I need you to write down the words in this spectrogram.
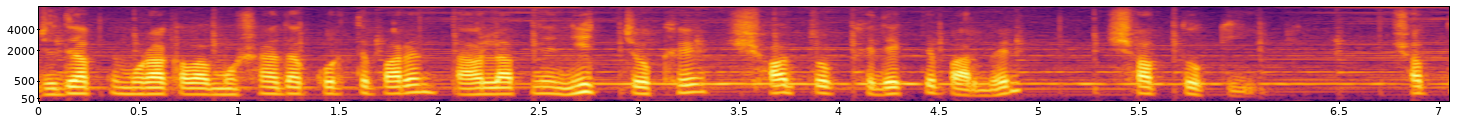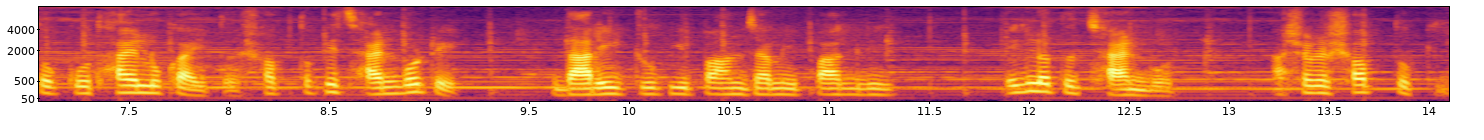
যদি আপনি মোরাকাবা মুশাহেদা করতে পারেন, তাহলে আপনি নিজ চোখে চোখে দেখতে পারবেন সত্য কি। সত্য কোথায় লুকায়িত সত্য কি সাইনবোর্ডে দাড়ি, টুপি, পাঞ্জামি, পাগড়ি, এগুলো তো সাইনবোর্ড আসলে সত্য কি?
